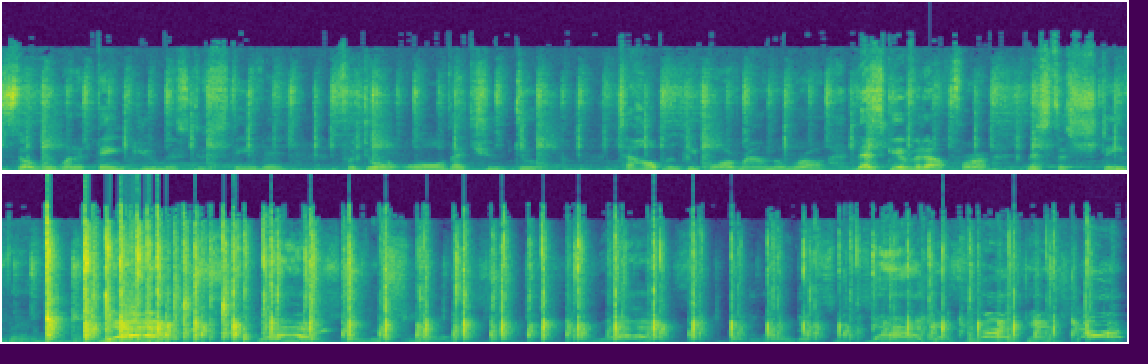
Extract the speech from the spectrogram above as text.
So we want to thank you, Mr. Steven, for doing all that you do to helping people around the world. Let's give it up for Mr. Steven. Yes, yes, Steven Small. Yes, yes, yes, he was. Cam Sharp,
